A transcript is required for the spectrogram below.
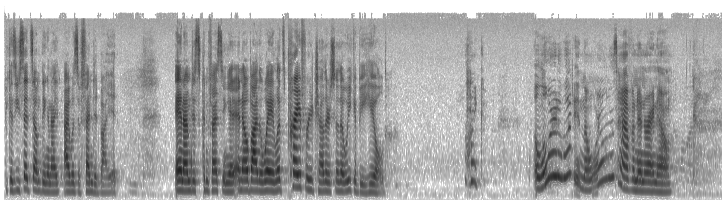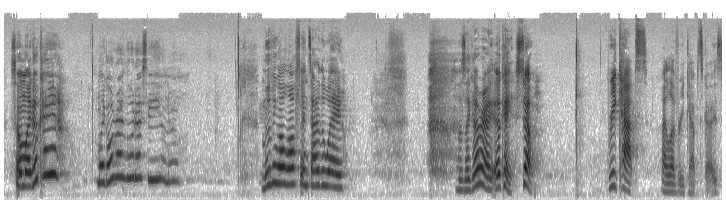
because you said something and I, I was offended by it. And I'm just confessing it. And oh, by the way, let's pray for each other so that we could be healed. Like, Lord, what in the world is happening right now? So I'm like, okay. I'm like, all right, Lord, I see you. Moving all offense out of the way. I was like, all right, okay, so recaps. I love recaps, guys,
